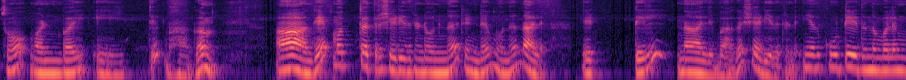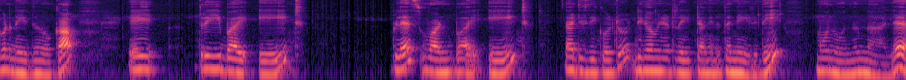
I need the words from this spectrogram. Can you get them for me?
സോ വൺ ബൈ എയ്റ്റ് ഭാഗം. ആകെ മൊത്തം എത്ര ഷെയ്ഡ് ചെയ്തിട്ടുണ്ട്? ഒന്ന് രണ്ട് മൂന്ന് നാല്. എട്ടിൽ നാല് ഭാഗം ഷെയ്ഡ് ചെയ്തിട്ടുണ്ട്. ഇനി അത് കൂട്ടി എഴുതുന്ന പോലെ ഇങ്ങോട്ട് എഴുതി നോക്കാം. A three by eight plus one by eight that is equal to denominator eight അങ്ങനെ തന്നെ എഴുതി. മൂന്ന് മൂന്ന് നാല്.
